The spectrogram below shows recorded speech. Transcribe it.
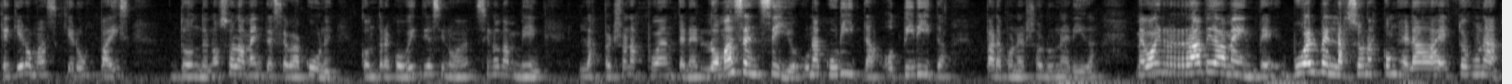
que quiero más, quiero un país donde no solamente se vacune contra COVID-19, sino también las personas puedan tener lo más sencillo, una curita o tirita para poner sobre una herida. Me voy rápidamente, vuelven las zonas congeladas, esto es una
